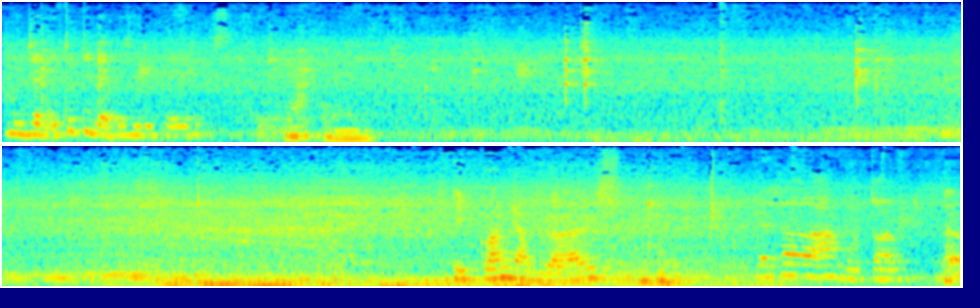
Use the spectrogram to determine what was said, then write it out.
Hujan itu tidak bisa diprediksi. Iklan ya guys Biasalah motor. Ya.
